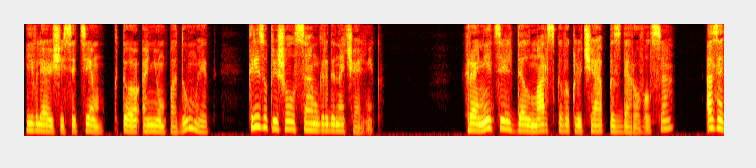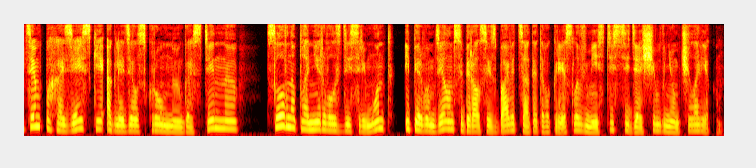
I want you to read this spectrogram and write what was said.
являющийся тем, кто о нем подумает, к Ризу пришел сам градоначальник. Хранитель Делмарского ключа поздоровался — а затем по-хозяйски оглядел скромную гостиную, словно планировал здесь ремонт и первым делом собирался избавиться от этого кресла вместе с сидящим в нем человеком.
